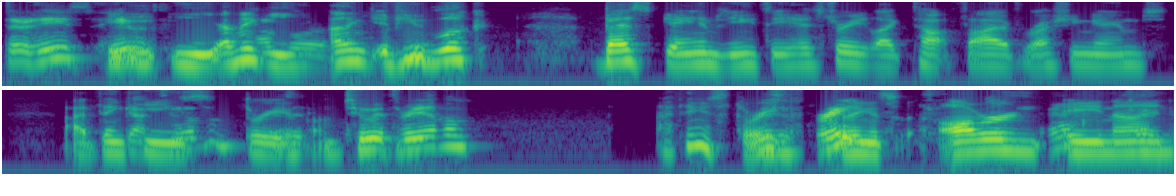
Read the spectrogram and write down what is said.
dude. He's he He, was. he- I think he, I think if you look best games in UT history, like top five rushing games, I think Got two of he's them? three Is of them. Two or three of them. I think it's three. It three? I think it's Auburn Yeah, eighty nine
